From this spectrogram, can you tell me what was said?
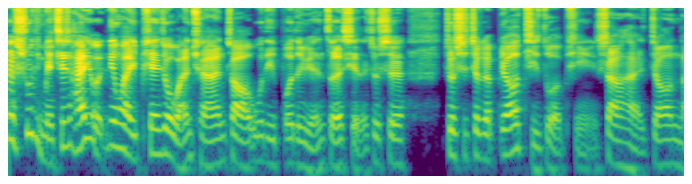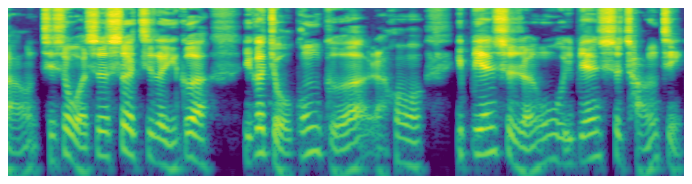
这书里面其实还有另外一篇，就完全按照乌迪波的原则写的，就是就是这个标题作品《上海胶囊》。其实我是设计了一个一个九宫格，然后一边是人物，一边是场景。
